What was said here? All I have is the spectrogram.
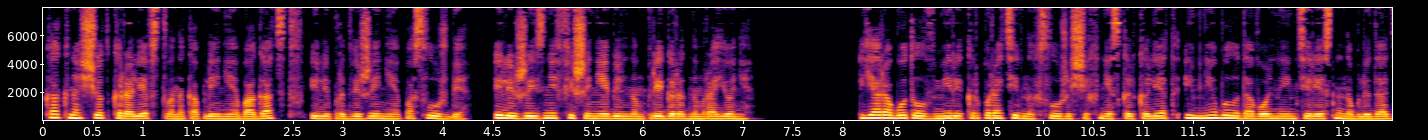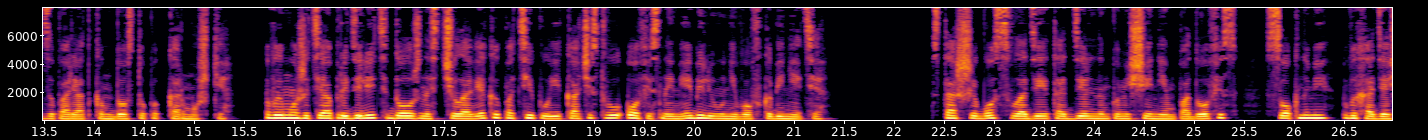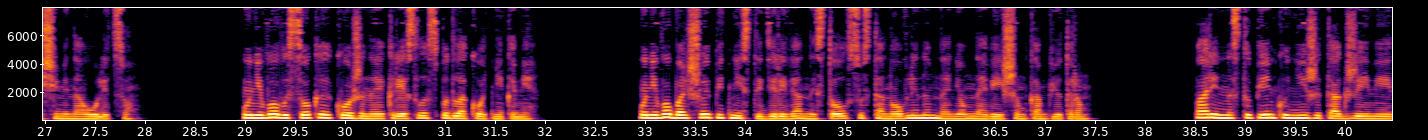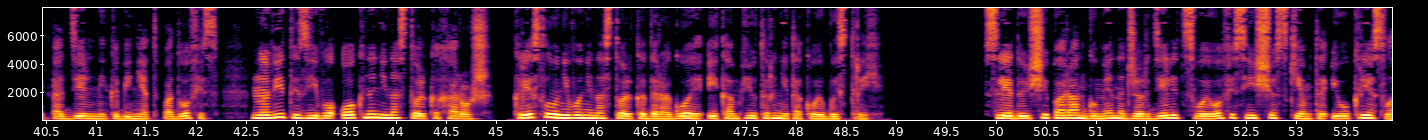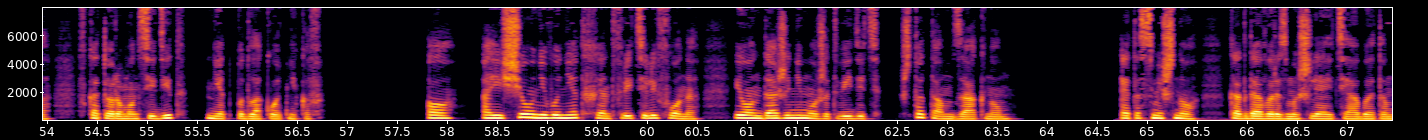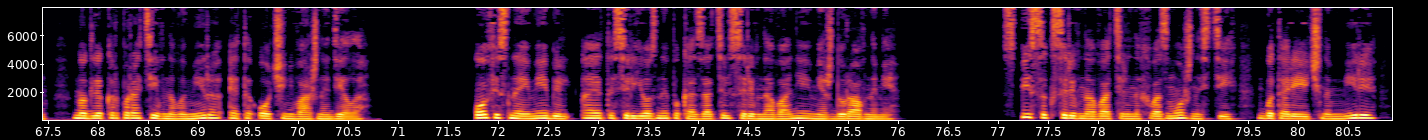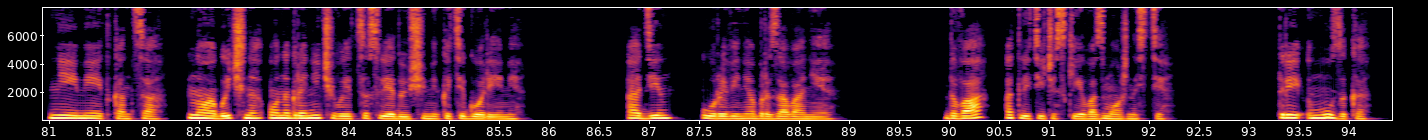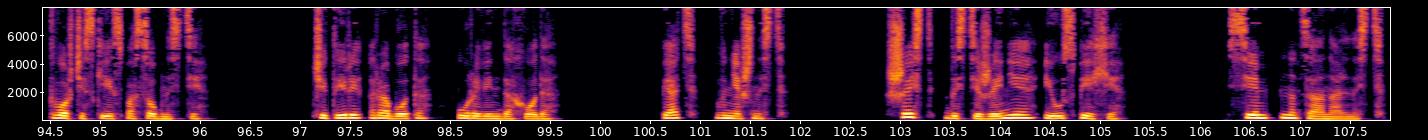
Как насчет королевства накопления богатств или продвижения по службе, или жизни в фешенебельном пригородном районе? Я работал в мире корпоративных служащих несколько лет, и мне было довольно интересно наблюдать за порядком доступа к кормушке. Вы можете определить должность человека по типу и качеству офисной мебели у него в кабинете. Старший босс владеет отдельным помещением под офис, с окнами, выходящими на улицу. У него высокое кожаное кресло с подлокотниками. У него большой пятнистый деревянный стол с установленным на нем новейшим компьютером. Парень на ступеньку ниже также имеет отдельный кабинет под офис, но вид из его окна не настолько хорош, кресло у него не настолько дорогое и компьютер не такой быстрый. Следующий по рангу менеджер делит свой офис еще с кем-то и у кресла, в котором он сидит, нет подлокотников. О, а еще у него нет хендфри телефона, и он даже не может видеть, что там за окном. Это смешно, когда вы размышляете об этом, но для корпоративного мира это очень важное дело. Офисная мебель, а это серьезный показатель соревнования между равными. Список соревновательных возможностей в батареечном мире не имеет конца, но обычно он ограничивается следующими категориями. 1. Уровень образования. 2. Атлетические возможности. 3. Музыка, творческие способности. 4. Работа, уровень дохода. 5. Внешность. 6. Достижения и успехи. 7. Национальность.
